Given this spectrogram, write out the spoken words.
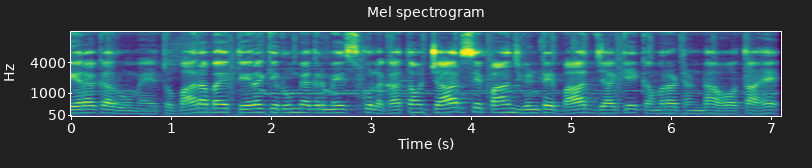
13 का रूम है। तो 12 बाय 13 के रूम में अगर मैं इसको लगाता हूँ, चार से पाँच घंटे बाद जाके कमरा ठंडा होता है।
